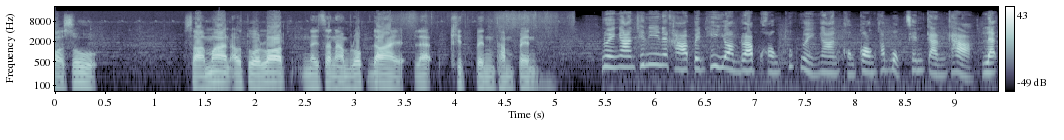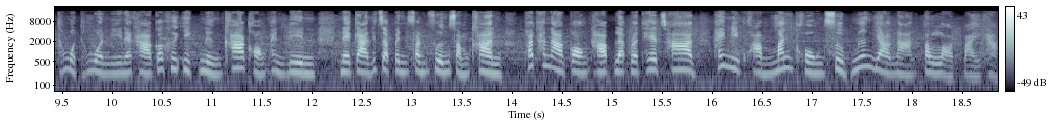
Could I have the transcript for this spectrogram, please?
ต่อสู้ สามารถเอาตัวรอดในสนามรบได้และคิดเป็นทำเป็น หน่วยงานที่นี่นะคะ เป็นที่ยอมรับของทุกหน่วยงานของกองทัพบกเช่นกันค่ะ และทั้งหมดทั้งมวลนี้นะคะ ก็คืออีกหนึ่งค่าของแผ่นดิน ในการที่จะเป็นฟันเฟืองสำคัญ พัฒนากองทัพและประเทศชาติ ให้มีความมั่นคงสืบเนื่องยาวนานตลอดไปค่ะ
